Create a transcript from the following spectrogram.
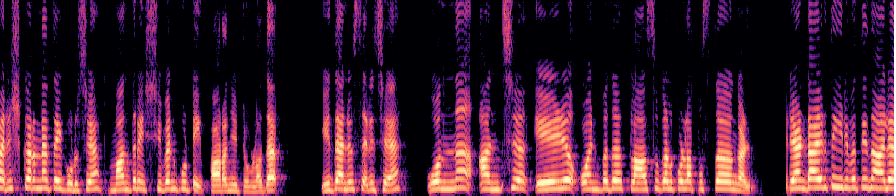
പരിഷ്കരണത്തെക്കുറിച്ച് മന്ത്രി ശിവൻകുട്ടി പറഞ്ഞിട്ടുള്ളത്. ഇതനുസരിച്ച് ഒന്ന് അഞ്ച് ഏഴ് ഒൻപത് ക്ലാസുകൾക്കുള്ള പുസ്തകങ്ങൾ രണ്ടായിരത്തി ഇരുപത്തിനാല്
